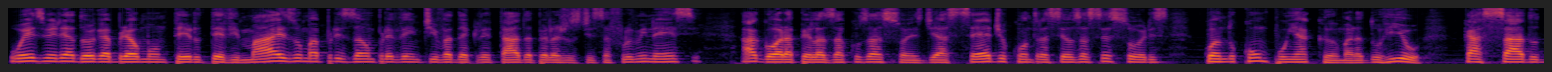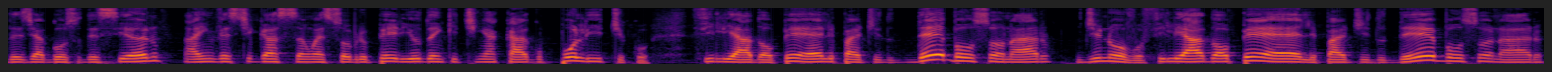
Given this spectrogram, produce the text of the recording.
o ex-vereador Gabriel Monteiro teve mais uma prisão preventiva decretada pela Justiça Fluminense, agora pelas acusações de assédio contra seus assessores quando compunha a Câmara do Rio. Caçado desde agosto desse ano, a investigação é sobre o período em que tinha cargo político, filiado ao PL, partido de Bolsonaro, de novo, filiado ao PL, partido de Bolsonaro,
